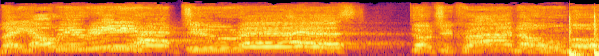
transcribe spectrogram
Lay your weary head to rest. Don't you cry no more.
